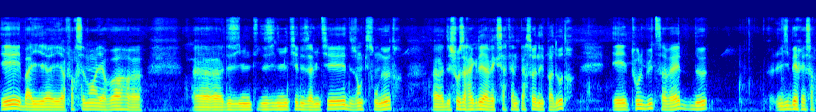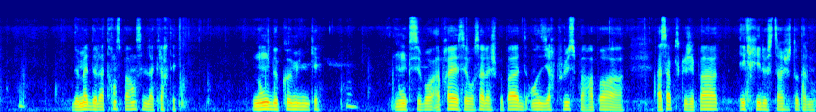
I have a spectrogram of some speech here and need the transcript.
Et bah, il, y a, forcément à y avoir euh, des, inimitiés, des amitiés, des gens qui sont neutres, euh, des choses à régler avec certaines personnes et pas d'autres. Et tout le but, ça va être de libérer ça, de mettre de la transparence et de la clarté, donc de communiquer. Donc c'est bon. Après, c'est pour ça là, je peux pas en dire plus par rapport à, à ça parce que j'ai pas écrit le stage totalement.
